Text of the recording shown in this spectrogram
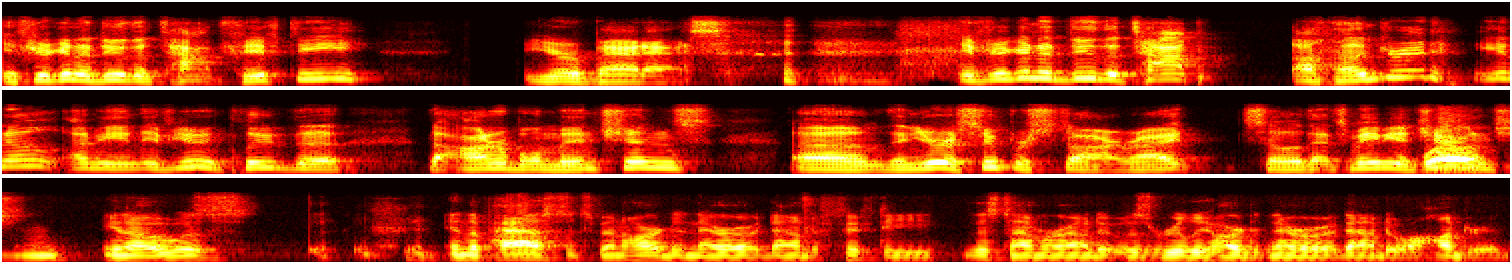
if you're gonna do the top 50, you're a badass. if you're gonna do the top 100, you know, I mean, if you include the the honorable mentions um, then you're a superstar, right? So that's maybe a challenge. Well, you know, it was in the past. It's been hard to narrow it down to 50. This time around, it was really hard to narrow it down to 100.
